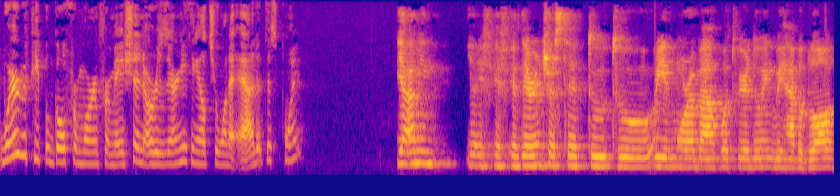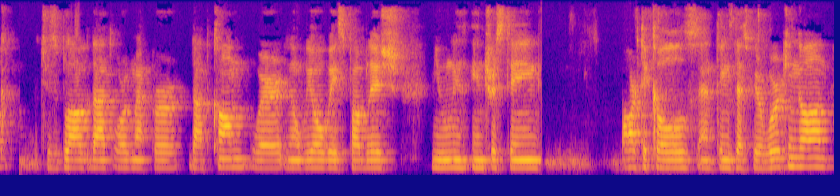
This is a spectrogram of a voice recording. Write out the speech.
where do people go for more information, or is there anything else you want to add at this point? Yeah, I mean, yeah, if, if, if they're interested to, to read more about what we're doing, we have a blog, which is blog.orgmapper.com, where, you know, we always publish new interesting articles and things that we're working on.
